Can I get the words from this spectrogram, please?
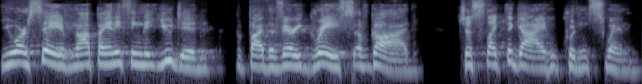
You are saved not by anything that you did, but by the very grace of God, just like the guy who couldn't swim.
